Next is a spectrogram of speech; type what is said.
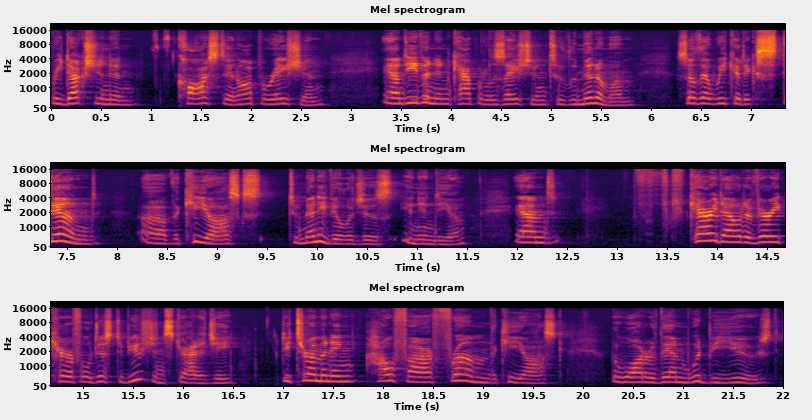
reduction in cost and operation, and even in capitalization to the minimum, so that we could extend uh, the kiosks to many villages in India, and carried out a very careful distribution strategy determining how far from the kiosk the water then would be used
